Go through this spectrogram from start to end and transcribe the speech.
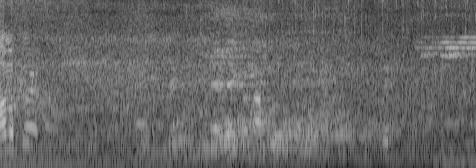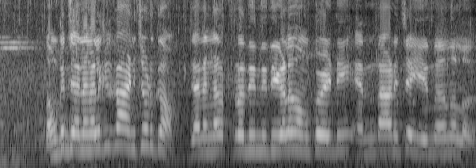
നമുക്ക് നമുക്ക് ജനങ്ങൾക്ക് കാണിച്ചു കൊടുക്കാം. ജനങ്ങൾ പ്രതിനിധികൾ നമുക്ക് വേണ്ടി എന്താണ് ചെയ്യുന്നത് എന്നുള്ളത്.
